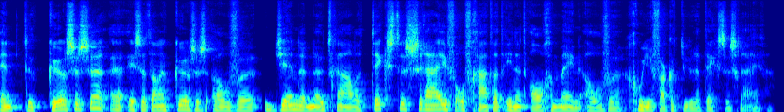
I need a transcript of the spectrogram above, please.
En de cursussen, uh, is dat dan een cursus over genderneutrale teksten schrijven of gaat dat in het algemeen over goede vacature teksten schrijven?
